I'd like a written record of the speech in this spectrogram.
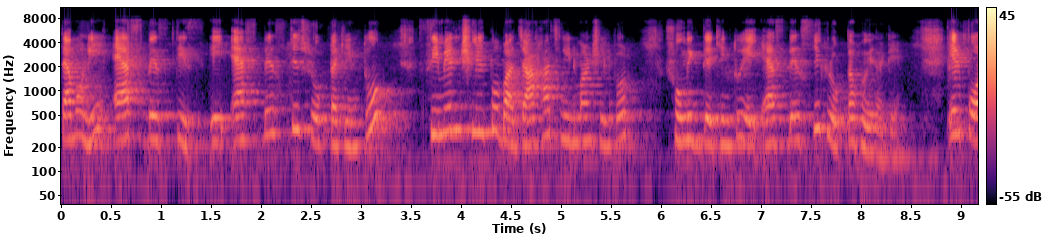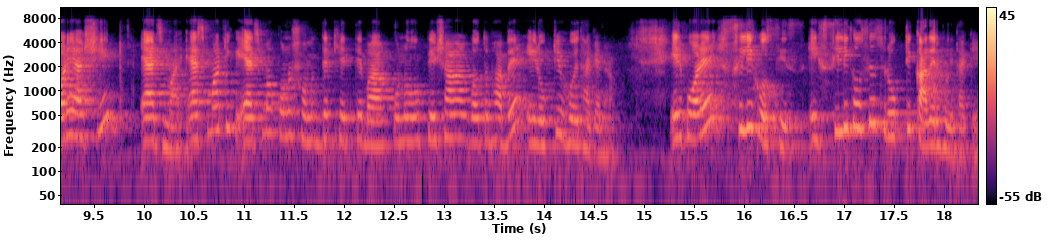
তেমনই অ্যাসবেস্টিস, এই অ্যাসবেস্টিস রোগটা কিন্তু সিমেন্ট শিল্প বা জাহাজ নির্মাণ শিল্প শ্রমিকদের কিন্তু এই অ্যাসবেস্টিক রোগটা হয়ে থাকে। এরপরে আসি অ্যাজমা। অ্যাজমাটিক, অ্যাজমা কোনো শ্রমিকদের ক্ষেত্রে বা কোনো পেশাগতভাবে এই রোগটি হয়ে থাকে না। এরপরে সিলিকোসিস। এই সিলিকোসিস রোগটি কাদের হয়ে থাকে?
